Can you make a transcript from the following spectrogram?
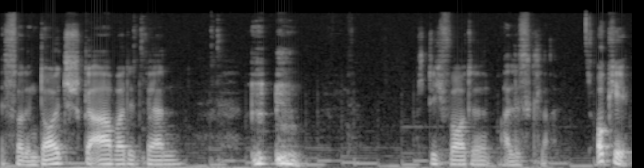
es soll in Deutsch gearbeitet werden. Stichworte, alles klar. Okay,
